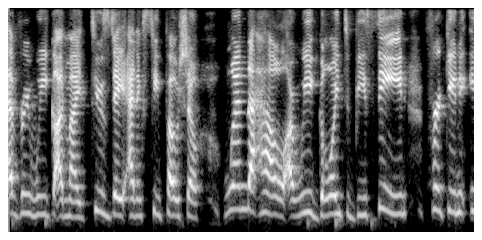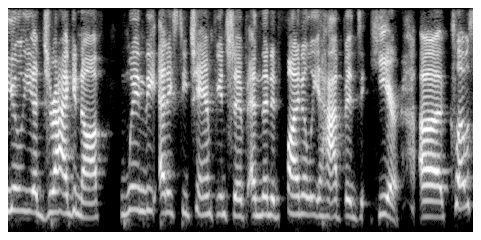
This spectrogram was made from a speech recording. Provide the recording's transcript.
every week on my Tuesday NXT post show. When the hell are we going to be seeing freaking Ilja Dragunov win the NXT championship. And then it finally happened here. Uh, close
